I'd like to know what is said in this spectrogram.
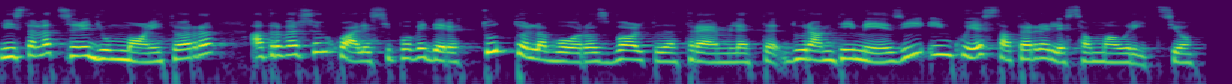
l'installazione di un monitor attraverso il quale si può vedere tutto il lavoro svolto da Tremlet durante i mesi in cui è stato a Relais San Maurizio.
